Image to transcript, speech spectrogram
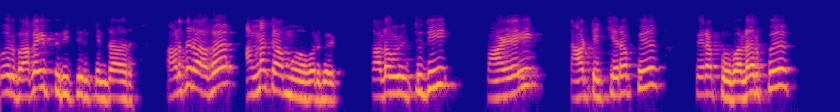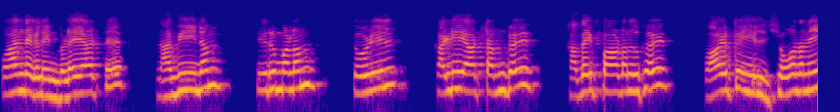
ஒரு வகை பிரித்திருக்கின்றார். அடுத்ததாக அன்னகாமு அவர்கள். கடவுள் துதி மழை நாட்டு சிறப்பு பிறப்பு வளர்ப்பு குழந்தைகளின் விளையாட்டு நவீனம் திருமணம் தொழில் களியாட்டங்கள் கதை பாடல்கள் வாழ்க்கையில் சோதனை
